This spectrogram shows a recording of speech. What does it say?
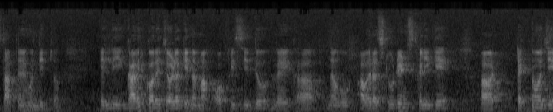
ಸ್ಥಾಪನೆ ಹೊಂದಿತ್ತು. ಇಲ್ಲಿ ಕಾವೇರಿ ಕಾಲೇಜ್ ಒಳಗೆ ನಮ್ಮ ಆಫೀಸ್ ಇದ್ದು ಲೈಕ್ ನಾವು ಅವರ ಸ್ಟೂಡೆಂಟ್ಸ್ಗಳಿಗೆ ಟೆಕ್ನಾಲಜಿ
